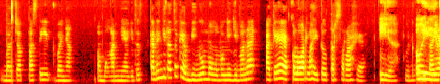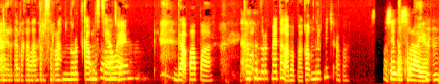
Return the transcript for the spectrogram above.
bacot pasti banyak omongannya gitu kadang kita tuh kayak bingung mau ngomongnya gimana akhirnya ya keluarlah itu terserah ya Iya. Bunda Oh iya benar kata-kata terserah. terserah menurut kamu Terserah cewek. dan nggak apa-apa Kalau menurut Meta nggak apa-apa. Kalau menurut Mitch apa? Maksudnya terserah ya. Mm-mm.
